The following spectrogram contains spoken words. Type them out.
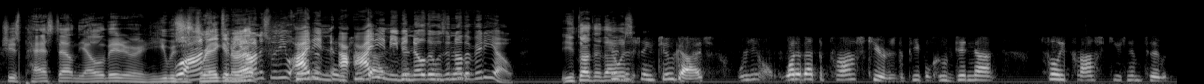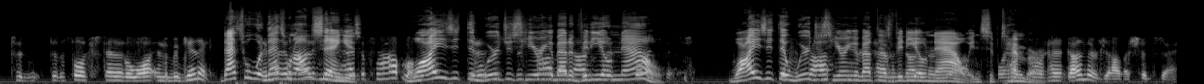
She just passed out in the elevator and he was well, just hon- to dragging her out. To be honest with you, I Here's the didn't. thing, I, I didn't even know there was another video. You thought that that Here's was the thing, too, guys. What about the prosecutors, the people who did not fully prosecute him to, to, to the full extent of the law in the beginning? That's what. They That's what I'm saying is, why is it that You know, we're just hearing about a video now? this. Why is it that we're just hearing about this video now job, in September? Or had done their job, I should say.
